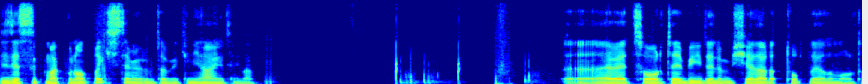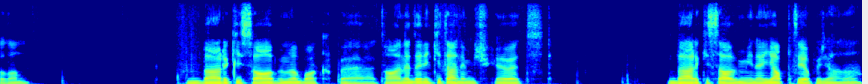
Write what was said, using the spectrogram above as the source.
Size sıkmak bunaltmak istemiyorum tabii ki nihayetinde. Ee, evet ortaya bir gidelim. Bir şeyler toplayalım ortadan. Berkis abime bak be. Taneden iki tane mi çıkıyor? Evet. Berkis abim yine yaptı yapacağını.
